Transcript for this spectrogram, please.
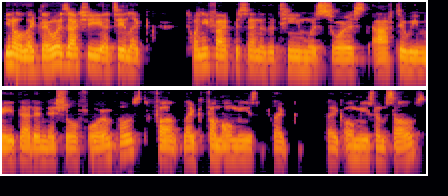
you know, like there was actually, I'd say like 25% of the team was sourced after we made that initial forum post from like from Omis, like like Omis themselves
